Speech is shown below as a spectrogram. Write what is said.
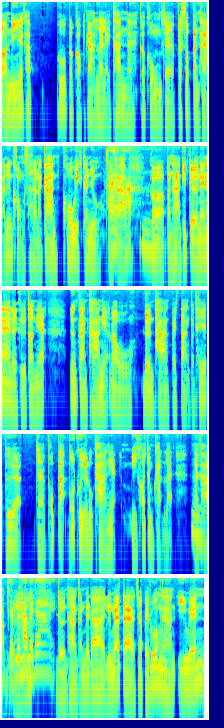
ตอนนี้นะครับผู้ประกอบการหลาย ๆ ท่านนะก็คงจะประสบปัญหาเรื่องของสถานการณ์โควิด กันอยู่ใช่นะครับค่ะอืมก็ปัญหาที่เจอแน่ ๆ เลยคือตอนเนี้ยเรื่องการค้าเนี่ยเราเดินทางไปต่างประเทศเพื่อ จะพบปะพูดคุยกับลูกค้าเนี่ยมีข้อจำกัดแหละนะครับยังเดินทางไม่ได้ เดินทางกันไม่ได้ หรือแม้แต่จะไปร่วมงานอีเวนต์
